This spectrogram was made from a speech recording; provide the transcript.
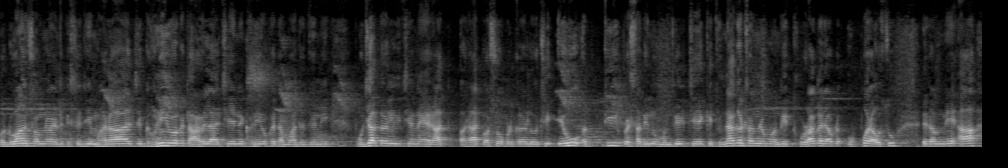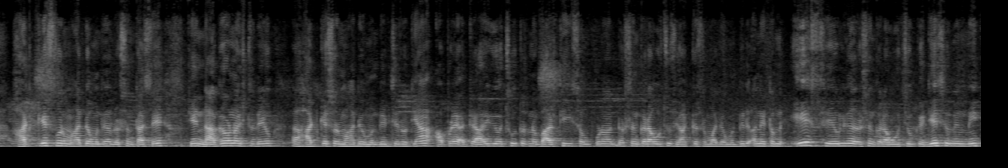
ભગવાન સ્વામિનારાયણ એટલે કે શ્રીજી મહારાજ ઘણી વખત આવેલા છે અને ઘણી વખત આ મહાદેવજીની પૂજા કરેલી છે અને રાત રાત વર્ષો પણ કરેલો છે. એવું અતિ પ્રસાદીનું મંદિર છે કે જુનાગઢ સ્વામિનારાયણ મંદિર થોડાક જ આપણે ઉપર આવશું એટલે તમને આ હાટકેશ્વર મહાદેવ મંદિરના દર્શન થશે. જે નાગરોના ઇષ્ટદેવ હાટકેશ્વર મહાદેવ મંદિર છે. તો ત્યાં આપણે અત્યારે આવી ગયો છું તો તમને બહારથી સંપૂર્ણ દર્શન કરાવું છું. હાટકેશ્વર મહાદેવ મંદિર અને તમને એ શિવલિંગના દર્શન કરાવું છું કે જે શિવલિંગની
